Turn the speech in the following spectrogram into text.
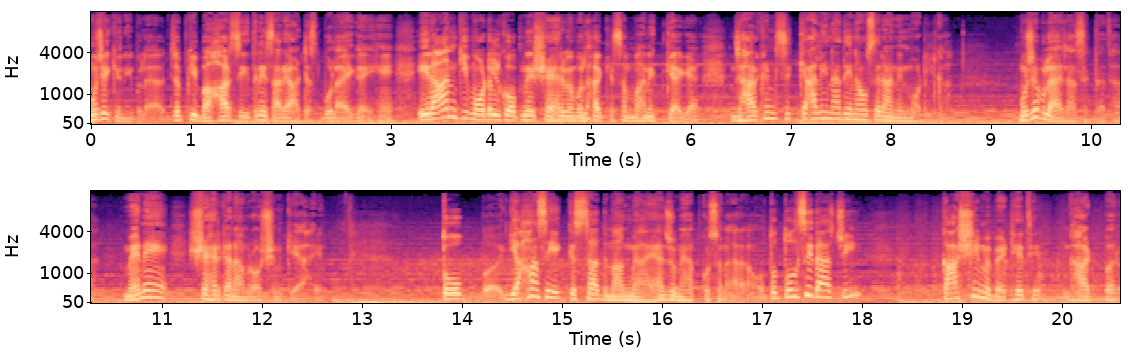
मुझे क्यों नहीं बुलाया? जबकि बाहर से इतने सारे आर्टिस्ट बुलाए गए हैं। ईरान की मॉडल को अपने शहर में बुला के सम्मानित किया गया। झारखंड से क्या लेना देना उस ईरानी मॉडल का? मुझे बुलाया जा सकता था। मैंने शहर का नाम रोशन किया है। तो यहाँ से एक किस्सा दिमाग में आया जो मैं आपको सुना रहा हूँ। तो तुलसीदास जी काशी में बैठे थे, घाट पर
